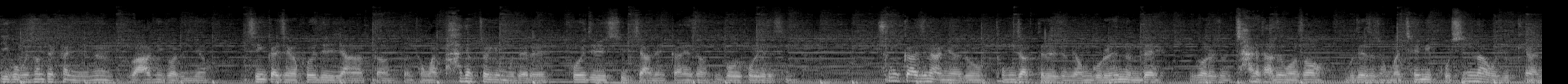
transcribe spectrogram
이 곡을 선택한 이유는 락이거든요. 지금까지 제가 보여드리지 않았던 정말 파격적인 무대를 보여드릴 수 있지 않을까 해서 이 곡을 고르게 됐습니다. 춤까지는 아니어도 동작들을 좀 연구를 했는데 이거를 좀 잘 다듬어서 무대에서 정말 재밌고 신나고 유쾌한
